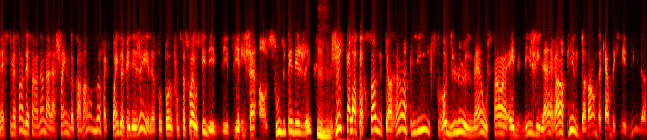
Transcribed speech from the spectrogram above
Mais si tu mets ça en descendant dans la chaîne de commande, là, fait c'est pas que le PDG, il faut, faut que ce soit aussi des, dirigeants en dessous du PDG, mhm. jusqu'à la personne qui a rempli frauduleusement ou sans être vigilant, rempli une demande de carte de crédit. Là.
